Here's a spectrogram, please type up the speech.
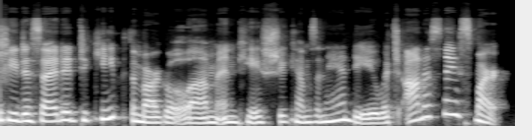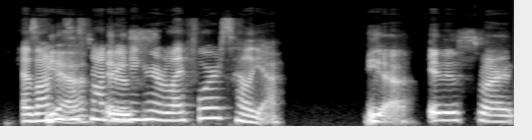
She decided to keep the Margolem in case she comes in handy, which honestly smart. As long Yeah, as it's not it draining is. her life force, hell yeah. Yeah, it is smart.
